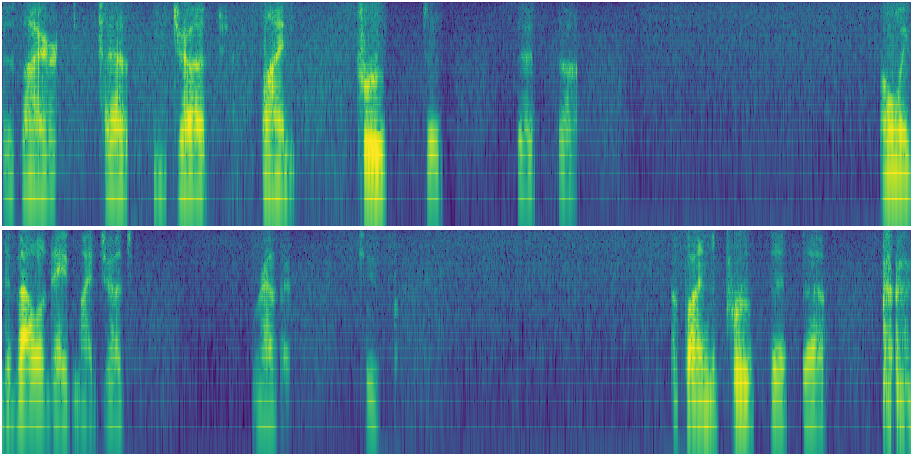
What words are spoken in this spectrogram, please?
desire to test and judge and find proof to that uh, only to validate my judgment rather to find the proof that uh,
